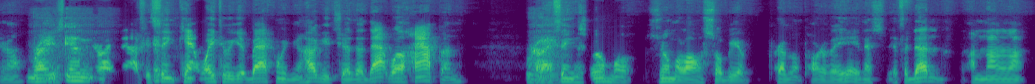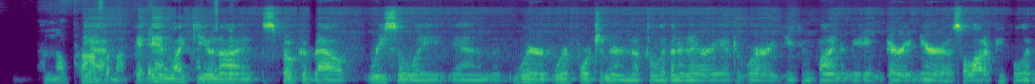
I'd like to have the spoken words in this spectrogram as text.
You know, right. And now, if you think can't wait till we get back and we can hug each other, that will happen. But I think Zoom will Zoom will also be a prevalent part of AA. That's if it doesn't, I'm not, I'm not I'm no prophet. I'm. And like you and I spoke about recently, and we're we're fortunate enough to live in an area to where you can find a meeting very near us. A lot of people in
